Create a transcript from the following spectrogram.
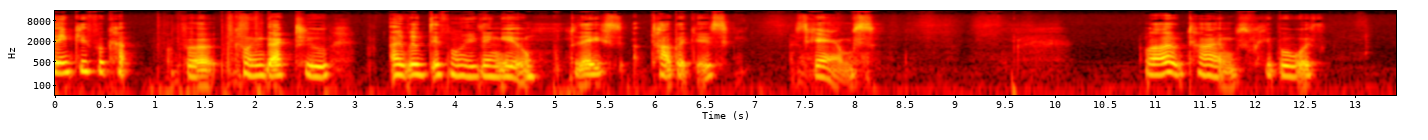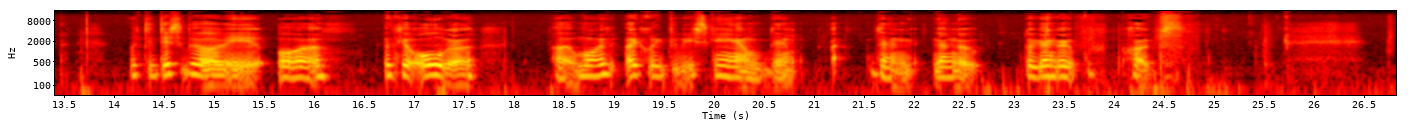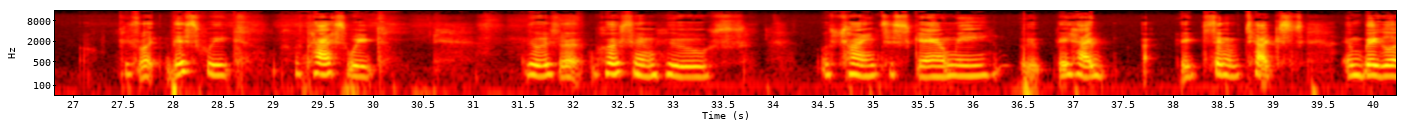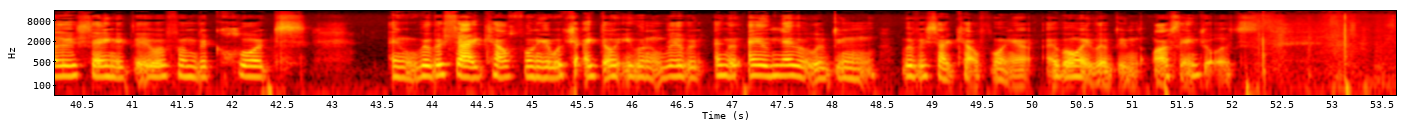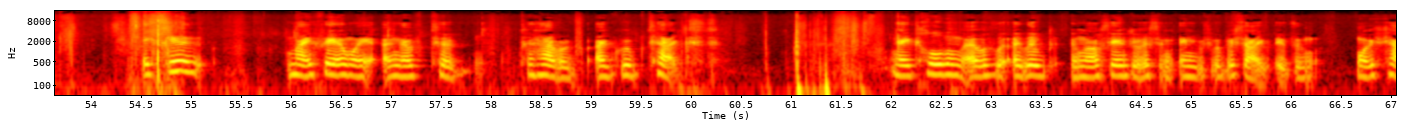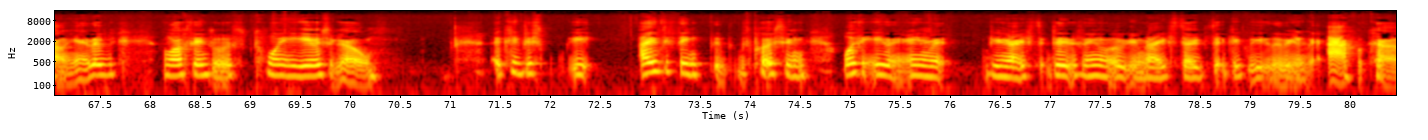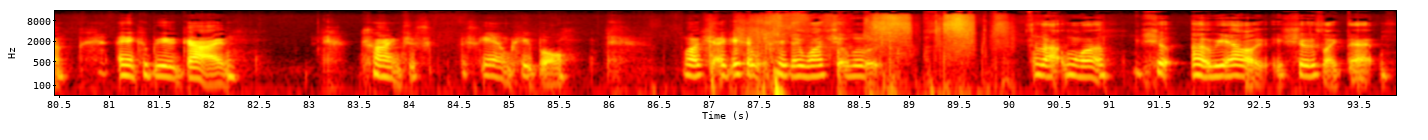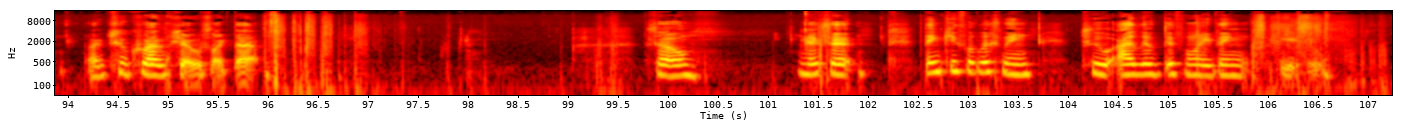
thank you for co- for coming back to I Live Differently Than You. Today's topic is scams. A lot of times, people with with a disability or if you're older are more likely to be scammed than than younger the younger parts. Because like this week, the past week, there was a person who was trying to scam me. They had they sent a text in big letters saying that they were from the courts in Riverside, California, which I don't even live in. I, I have never lived in Riverside, California. I've only lived in Los Angeles. It scared my family enough to to have a, a group text. And I told them I was I lived in Los Angeles and, and Riverside is in Orange County. I lived in Los Angeles 20 years ago. It could just I just think that this person wasn't even in the United States, in the United States. It could be living in Africa, and it could be a guy trying to scam people. Watch, I guess because I watch a a lot more show, uh, reality shows like that, like true crime shows like that. So, that's it. Thank you for listening to I Live Differently Than You.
